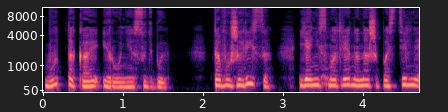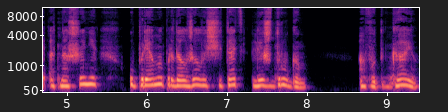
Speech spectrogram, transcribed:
Вот такая ирония судьбы. Того же Риса я, несмотря на наши постельные отношения, упрямо продолжала считать лишь другом. А вот Гаю,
